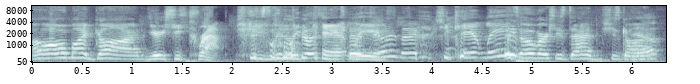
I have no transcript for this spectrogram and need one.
Oh my god. You're, she's trapped. She She's literally literally can't leave. She can't leave. It's over. She's dead. She's gone. Yep.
